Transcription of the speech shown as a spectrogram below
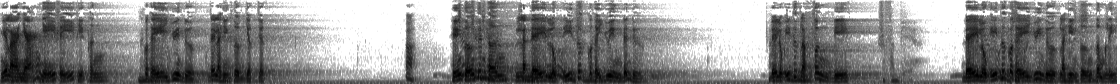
Nghĩa là nhãn nhĩ tỷ thiệt thân, Có thể duyên được. Đây là hiện tượng vật chất. Hiện tượng tinh thần là đệ lục ý thức có thể duyên đến được. Đệ lục ý thức là phân biệt. Đệ lục ý thức có thể duyên được là hiện tượng tâm lý.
